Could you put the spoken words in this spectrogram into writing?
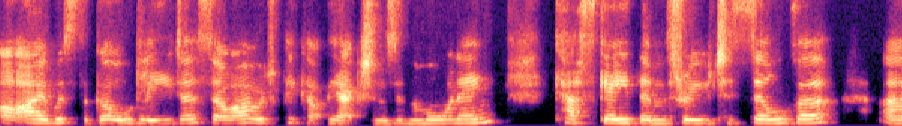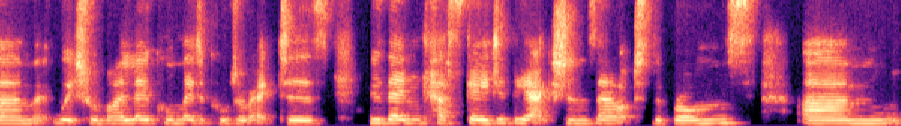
I was the gold leader, so I would pick up the actions in the morning, cascade them through to silver, um, which were my local medical directors, who then cascaded the actions out to the bronze um,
